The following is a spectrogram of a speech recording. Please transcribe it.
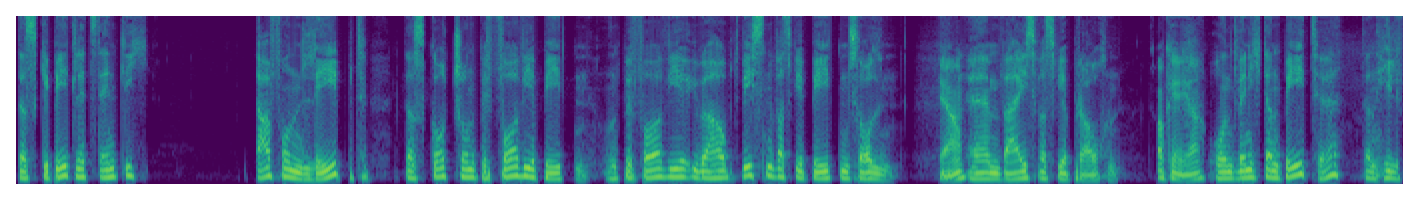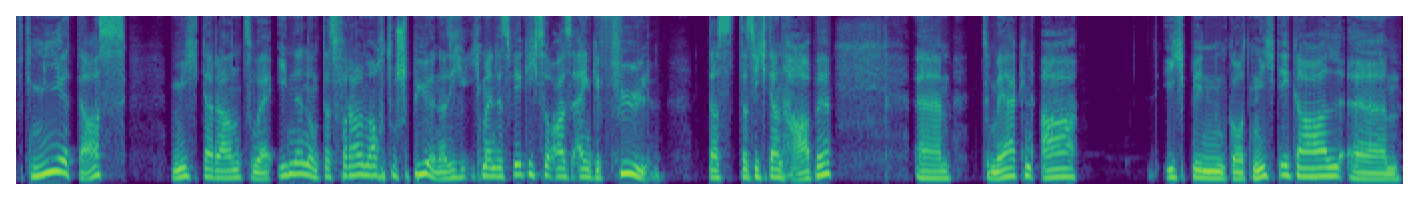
das Gebet letztendlich davon lebt, dass Gott schon bevor wir beten und bevor wir überhaupt wissen, was wir beten sollen, ja. ähm, weiß, was wir brauchen. Okay, ja. Und wenn ich dann bete, dann hilft mir das, mich daran zu erinnern und das vor allem auch zu spüren. Also ich, ich meine das wirklich so als ein Gefühl, das, das ich dann habe, ähm, zu merken, ah, ich bin Gott nicht egal, ähm,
